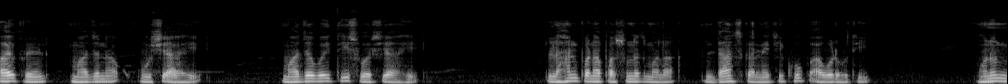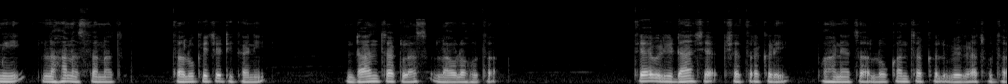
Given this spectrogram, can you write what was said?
हाय फ्रेंड माझं नाव उषा आहे. माझं वय तीस वर्षे आहे. लहानपणापासूनच मला डान्स करण्याची खूप आवड होती. म्हणून मी लहान असतानाच तालुक्याच्या ठिकाणी डान्सचा क्लास लावला होता. त्यावेळी डान्स या क्षेत्राकडे पाहण्याचा लोकांचा कल वेगळाच होता.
